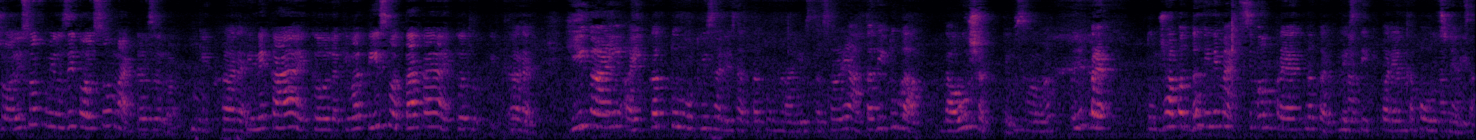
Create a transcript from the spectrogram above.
choice of music also matters a lot. तिने काय ऐकवलं किंवा ती स्वतः काय ऐकत होती खरंय. ही गाणी ऐकत तू मोठी झालीस आता तू म्हणालीस तसं आणि आता ती तू गा- गाऊ शकतेस हो. म्हणजे तुझ्या पद्धतीने मॅक्सिमम प्रयत्न करतेस. तिथपर्यंत पोहोचण्याचा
